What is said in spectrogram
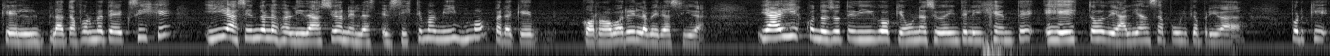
que la plataforma te exige y haciendo las validaciones, el sistema mismo para que corrobore la veracidad. Y ahí es cuando yo te digo que una ciudad inteligente es esto de alianza pública-privada. Porque,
